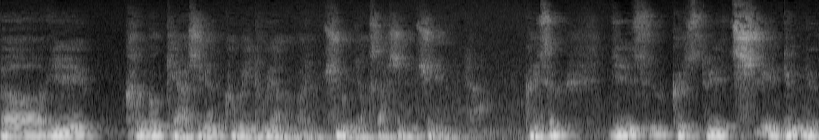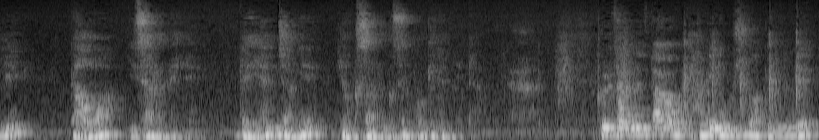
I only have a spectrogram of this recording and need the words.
어, 이 강건케 하시는 그분이 누구냐는 말이에요. 주님 역사하시는 주님입니다. 그래서 예수 그리스도의 치유의 능력이 나와 이 사람에게 내 현장에 역사하는 것을 보게 됩니다. 그렇다면 따라 당연히 올 수밖에 없는데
